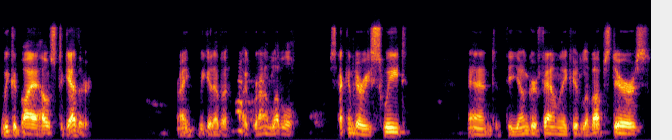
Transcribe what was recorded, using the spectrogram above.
We could buy a house together, right? We could have a, a ground level secondary suite and the younger family could live upstairs.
